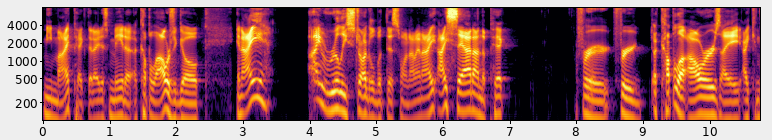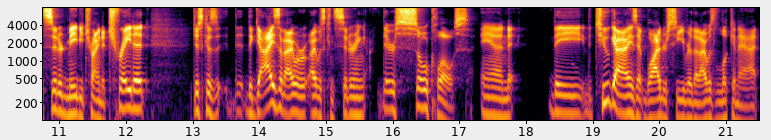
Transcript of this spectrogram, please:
me my pick that I just made a, a couple hours ago, and I I really struggled with this one. I mean, I I sat on the pick for for a couple of hours. I I considered maybe trying to trade it just because the, the guys that I were I was considering they're so close, and they the two guys at wide receiver that I was looking at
